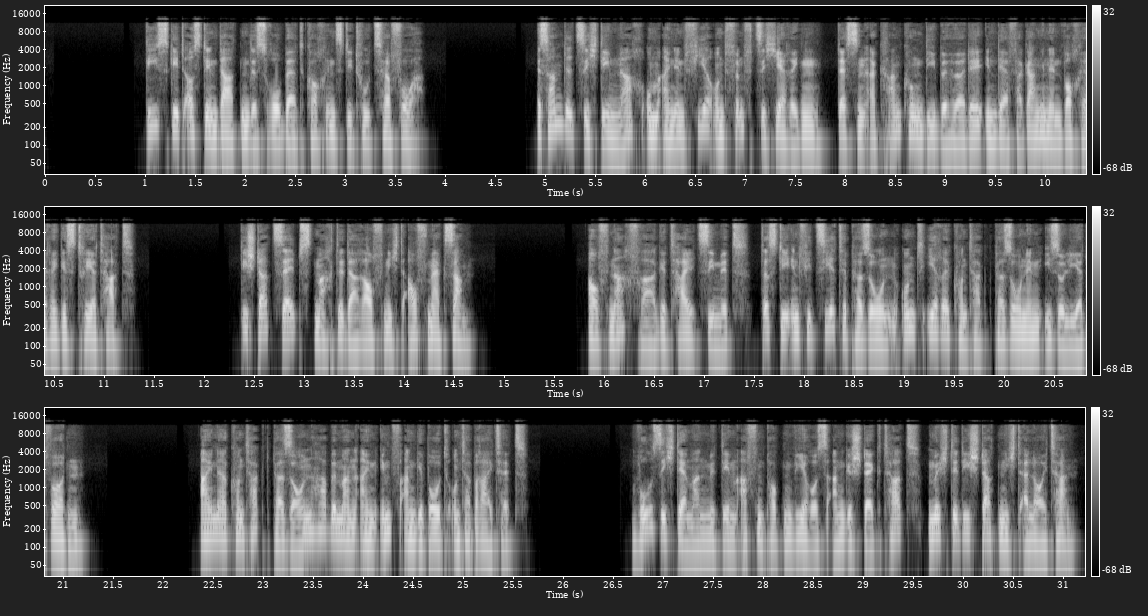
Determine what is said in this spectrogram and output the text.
Dies geht aus den Daten des Robert Koch Instituts hervor. Es handelt sich demnach um einen 54-Jährigen, dessen Erkrankung die Behörde in der vergangenen Woche registriert hat. Die Stadt selbst machte darauf nicht aufmerksam. Auf Nachfrage teilt sie mit, dass die infizierte Person und ihre Kontaktpersonen isoliert wurden. Einer Kontaktperson habe man ein Impfangebot unterbreitet. Wo sich der Mann mit dem Affenpockenvirus angesteckt hat, möchte die Stadt nicht erläutern.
